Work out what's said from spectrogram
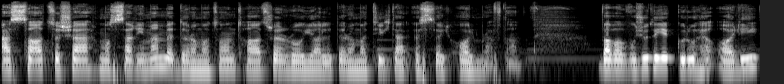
از تئاتر شهر مستقیما به دراماتون تئاتر رویال دراماتیک در استکهلم رفتم و با وجود یک گروه عالی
